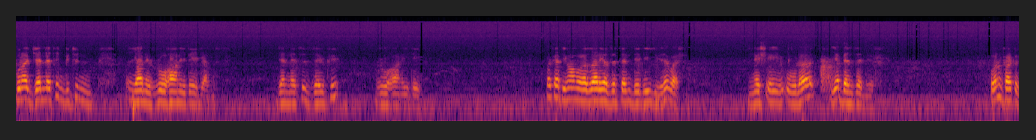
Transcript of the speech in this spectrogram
Buna cennetin bütün yani ruhani değil yalnız. Cennetin zevki ruhani değil. Fakat İmam Gazali Hazretleri'nin dediği gibi de var. Neşe-i ula'ya benzemiyor. Onun farkı.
